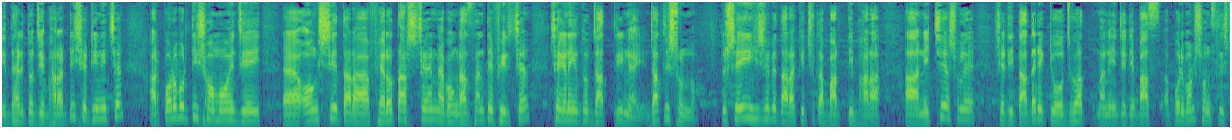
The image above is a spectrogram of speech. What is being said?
নির্ধারিত যে ভাড়াটি সেটি নিচ্ছেন। আর পরবর্তী সময় যে অংশে তারা ফেরত আসছেন এবং রাজধানীতে ফিরছেন, সেখানে কিন্তু যাত্রী নেই, যাত্রী শূন্য। তো সেই হিসেবে তারা কিছুটা বাড়তি ভাড়া নিচ্ছে। আসলে সেটি তাদের একটি অজুহাত মানে যেটি বাস পরিবহন সংশ্লিষ্ট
